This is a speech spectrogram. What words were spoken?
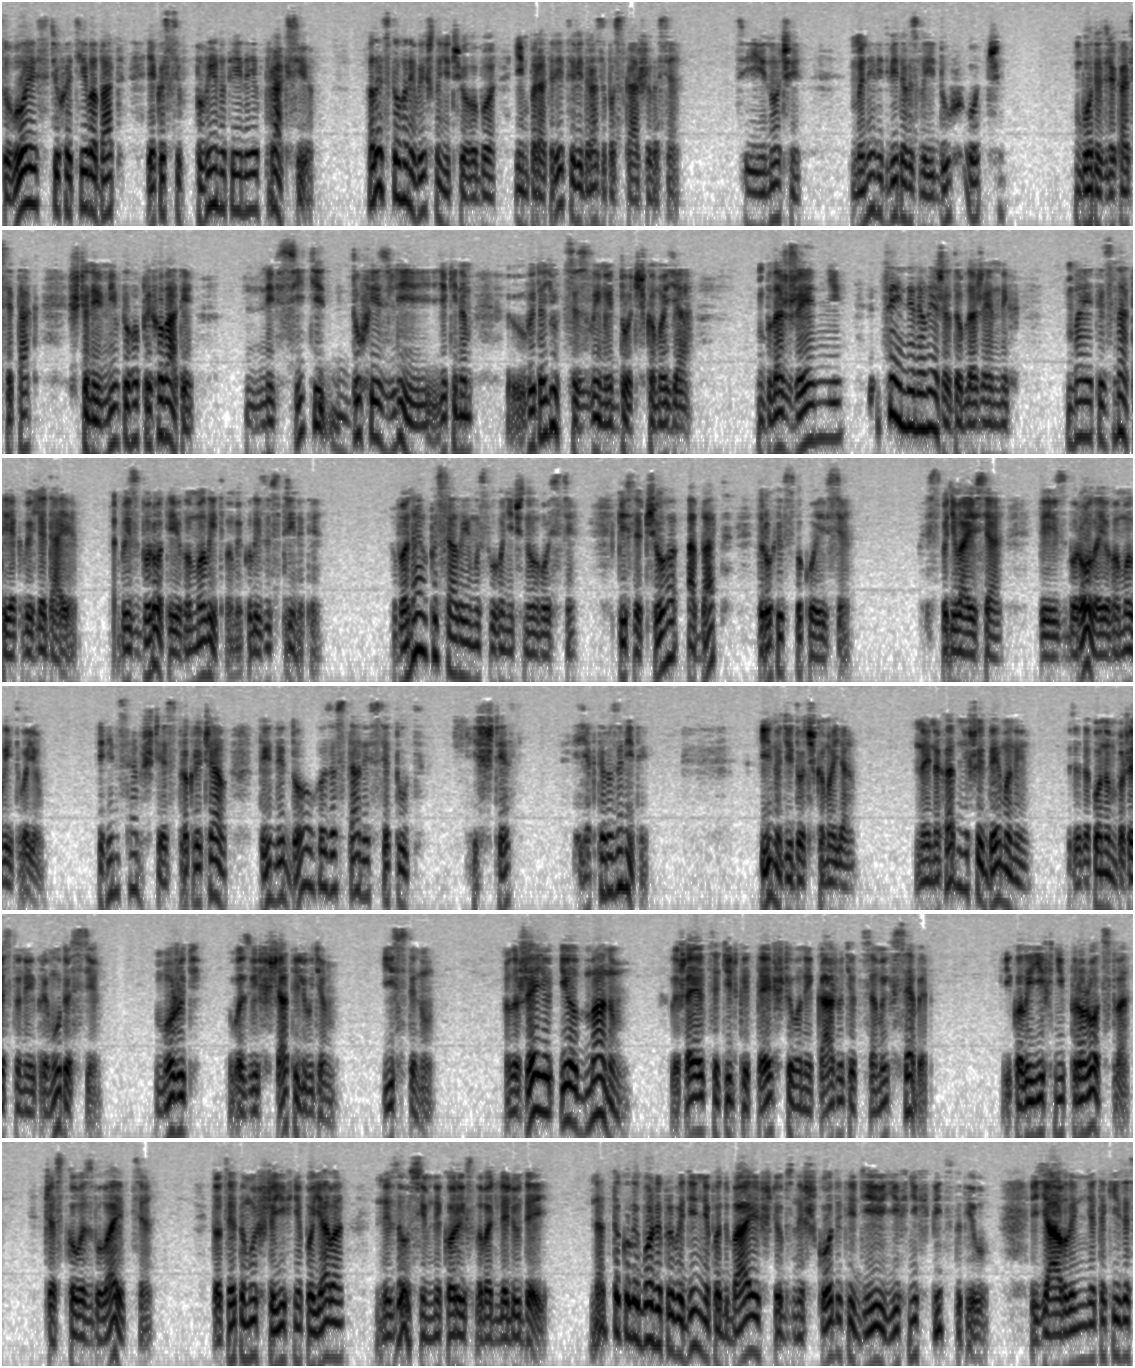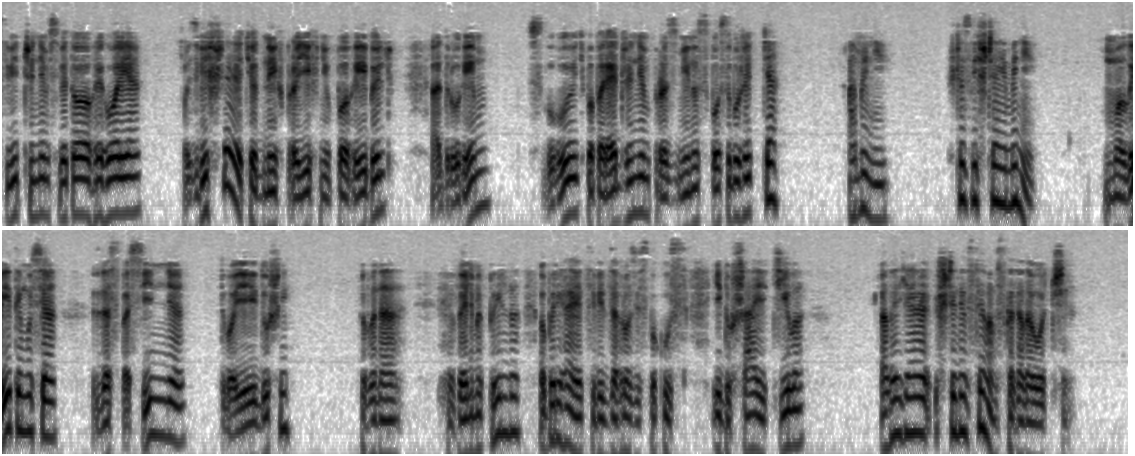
суворістю хотів абат якось вплинути і на Євпраксію. Але з того не вийшло нічого, бо імператриця відразу поскаржилася. Цієї ночі мене відвідав злий дух, отче. Бодо злякався так, що не вмів того приховати. Не всі ті духи злі, які нам видаються злими, дочка моя. Блаженні, це й не належав до блаженних. Маєте знати, як виглядає, аби збороти його молитвами, коли зустрінете. Вона описала йому свого нічного гостя, після чого Абат трохи вспокоївся. Сподіваюся, ти зборола його молитвою. Він сам щез прокричав Ти недовго застанешся тут. І щез. Як ти розуміти? Іноді, дочка моя, найнахабніші демони за законом божественної премудрості можуть возвіщати людям істину. Лжею і обманом лишається тільки те, що вони кажуть від самих себе. І коли їхні пророцтва частково збуваються, то це тому, що їхня поява не зовсім не корислива для людей, надто коли Боже проведіння подбає, щоб знешкодити дію їхніх підступів. Явлення, такі за свідченням святого Григорія, звіщають одних про їхню погибель, а другим слугують попередженням про зміну способу життя. А мені? Що звіщає мені? Молитимуся за спасіння твоєї душі. Вона вельми пильно оберігається від загрози спокус і душа, і тіло. Але я ще не все вам сказала, отче.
